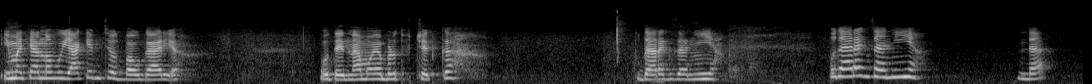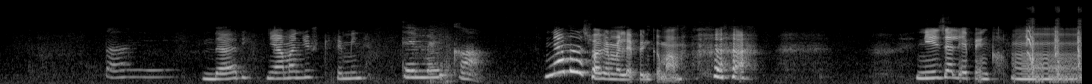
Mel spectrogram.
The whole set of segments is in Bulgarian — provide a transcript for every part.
Има тя ново якенце от България. От една моя братовчетка. Подарък за Ния. Подарък за Ния. Да. Дари. Няма нищо, ще мине. Теменка. Няма да слагаме лепенка, мама. Не е за лепенка. Върнахме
